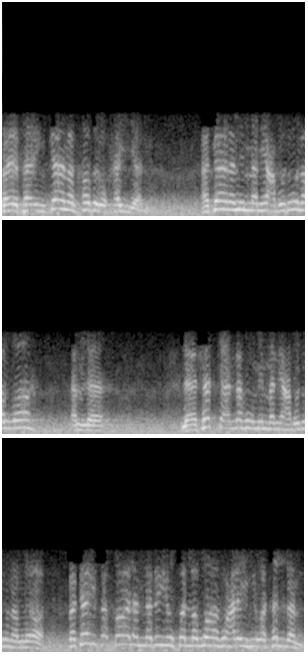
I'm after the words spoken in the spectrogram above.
فإن كان الخضر حيا أكان ممن يعبدون الله أم لا؟ لا شك أنه ممن يعبدون الله فكيف قال النبي صلى الله عليه وسلم؟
